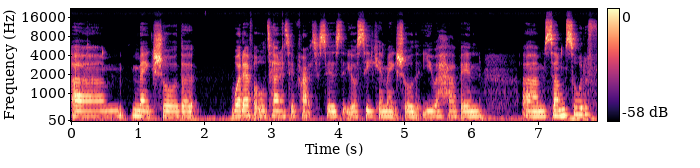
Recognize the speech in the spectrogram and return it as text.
um, make sure that whatever alternative practices that you're seeking, make sure that you are having um, some sort of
